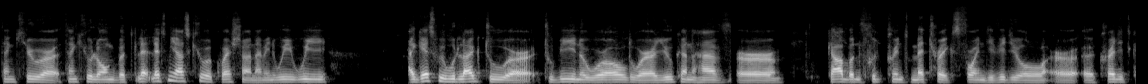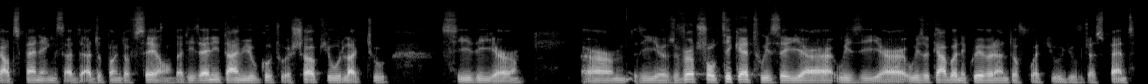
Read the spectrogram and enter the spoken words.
Thank you, uh, thank you, Long. But let, let me ask you a question. I mean, we we, I guess we would like to uh, to be in a world where you can have uh, carbon footprint metrics for individual uh, credit card spendings at, at the point of sale. That is, anytime you go to a shop, you would like to see the um, the, uh, the virtual ticket with the uh, with the uh, with the carbon equivalent of what you you've just spent.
